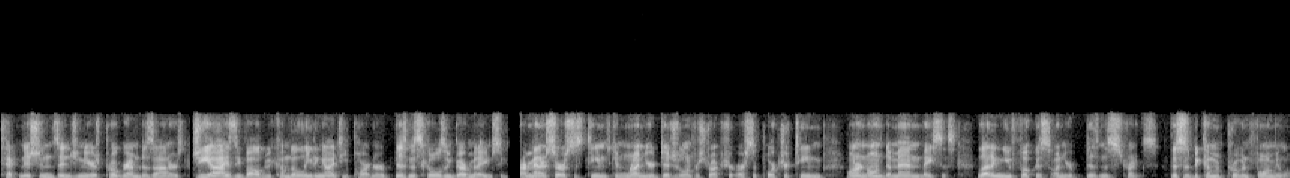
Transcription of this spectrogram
technicians, engineers, program designers, GI has evolved to become the leading IT partner of business schools and government agencies. Our managed services teams can run your digital infrastructure or support your team on an on demand basis, letting you focus on your business strengths. This has become a proven formula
